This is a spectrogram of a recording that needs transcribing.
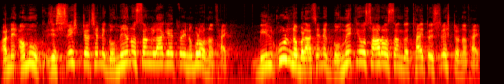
અને અમુક જે શ્રેષ્ઠ છે ને ગમે એનો સંગ લાગે તો એ નબળો ન થાય. બિલકુલ નબળા છે ને ગમે તેવો સારો સંગ થાય તો એ શ્રેષ્ઠ ન થાય.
